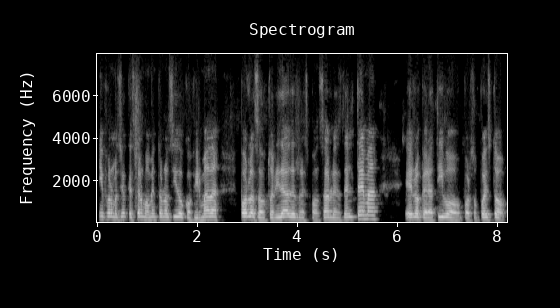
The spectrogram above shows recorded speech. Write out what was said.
información que hasta el momento no ha sido confirmada por las autoridades responsables del tema. El operativo, por supuesto,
